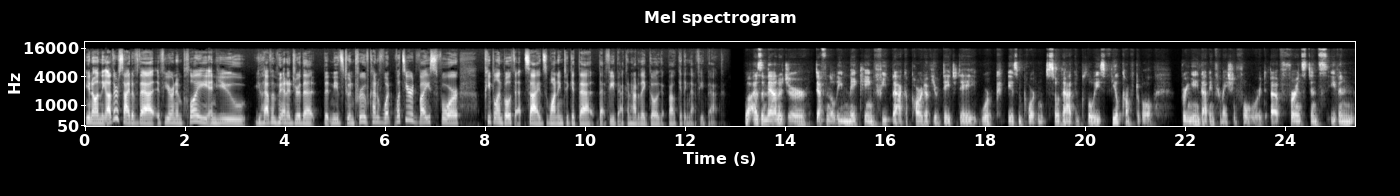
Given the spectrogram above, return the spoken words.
You know on the other side of that if you're an employee and you you have a manager that that needs to improve kind of what what's your advice for people on both sides wanting to get that that feedback and how do they go about getting that feedback well as a manager definitely making feedback a part of your day-to-day work is important so that employees feel comfortable bringing that information forward. Uh, for instance, even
